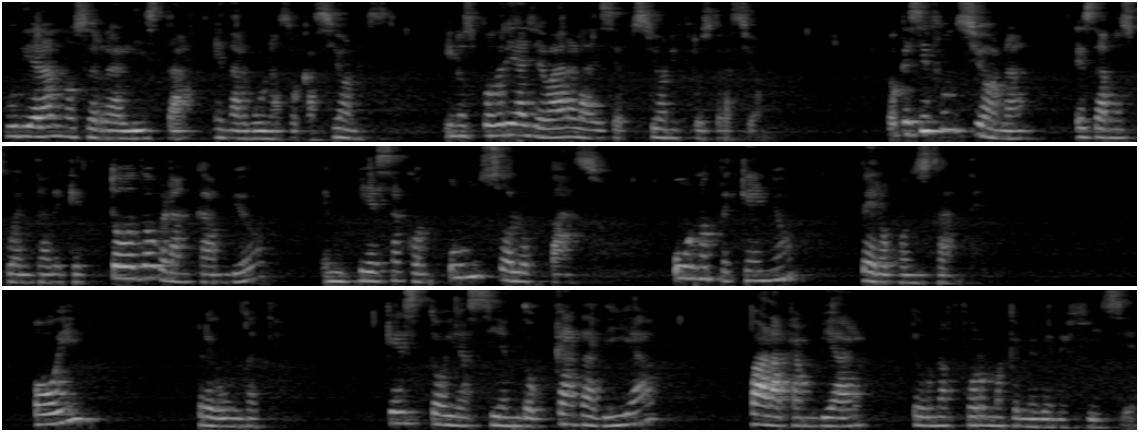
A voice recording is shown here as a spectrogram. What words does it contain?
pudiera no ser realista en algunas ocasiones y nos podría llevar a la decepción y frustración. Lo que sí funciona es darnos cuenta de que todo gran cambio empieza con un solo paso, uno pequeño pero constante. Hoy, pregúntate, ¿qué estoy haciendo cada día para cambiar de una forma que me beneficie.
